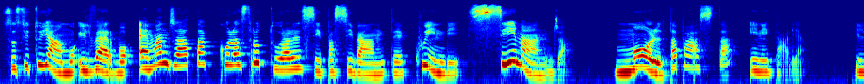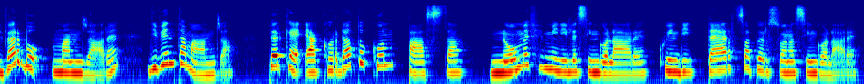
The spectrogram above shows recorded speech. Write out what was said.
Sostituiamo il verbo è mangiata con la struttura del si passivante, quindi si mangia molta pasta in Italia. Il verbo mangiare diventa mangia perché è accordato con pasta, nome femminile singolare, quindi terza persona singolare.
